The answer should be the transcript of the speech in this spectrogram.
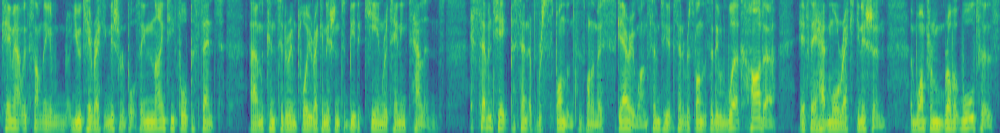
came out with something, a UK recognition report saying 94% um, consider employee recognition to be the key in retaining talent. 78% of respondents, is one of the most scary ones, 78% of respondents said they would work harder if they had more recognition. And one from Robert Walters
